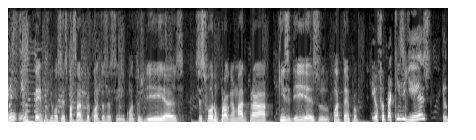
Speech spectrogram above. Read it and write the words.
O, o tempo que vocês passaram foi quantos assim, quantos dias? Vocês foram programados pra 15 dias? Quanto tempo? Eu fui pra 15 dias, eu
